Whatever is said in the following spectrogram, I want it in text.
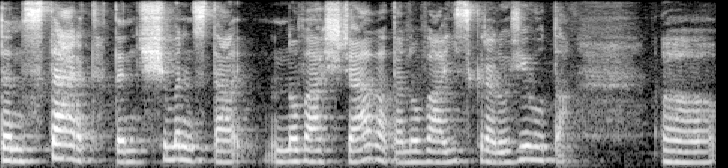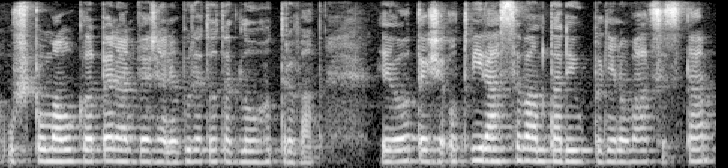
ten start, ten šmrnc, ta nová šťáva, ta nová jiskra do života uh, už pomalu klepe na dveře, nebude to tak dlouho trvat. Jo, takže otvírá se vám tady úplně nová cesta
